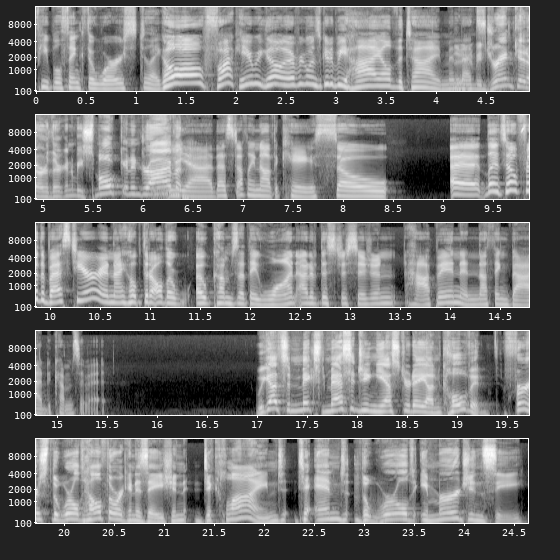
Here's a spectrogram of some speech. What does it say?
people think the worst, like, oh, fuck, here we go. Everyone's going to be high all the time. And They're going to be drinking or they're going to be smoking and driving. yeah, that's definitely not the case. So uh, let's hope for the best here. And I hope that all the outcomes that they want out of this decision happen and nothing bad comes of it. We got some mixed messaging yesterday on COVID. First, the World Health Organization declined to end the world emergency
